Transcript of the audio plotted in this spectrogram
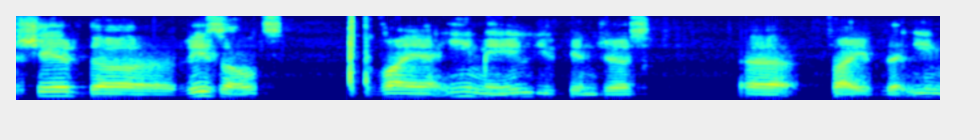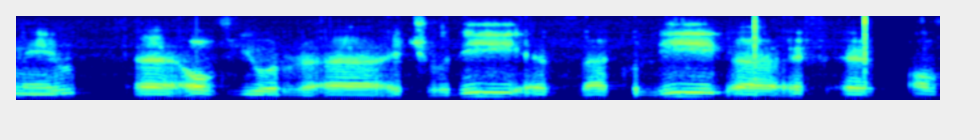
share the results via email. You can just type the email of your HOD, if a colleague, if, if of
